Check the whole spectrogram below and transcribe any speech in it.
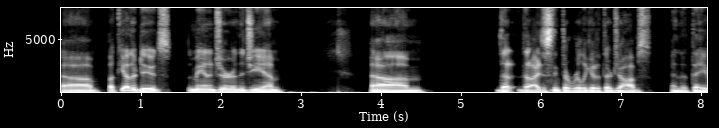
Uh, but the other dudes, the manager and the GM, um, that that I just think they're really good at their jobs and that they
